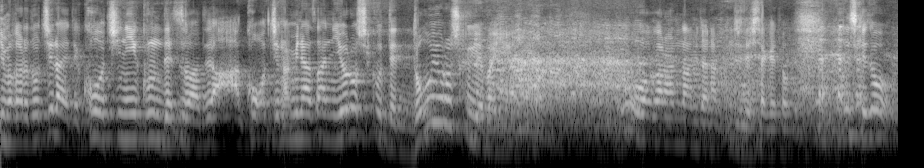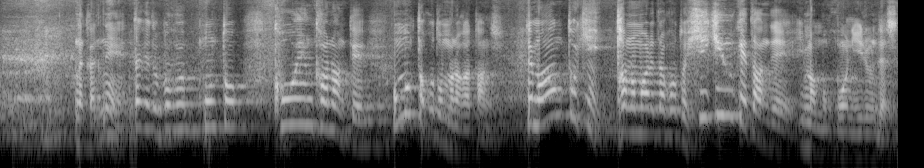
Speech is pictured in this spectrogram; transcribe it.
今からどちらへで高知に行くんですわで「ああ高知の皆さんによろしく」ってどうよろしく言えばいいんやわからんなみたいな感じでしたけど。ですけどなんかねだけど僕本当講演家なんて思ったこともなかったんです。でもあの時頼まれたこと引き受けたんで今もここにいるんです。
